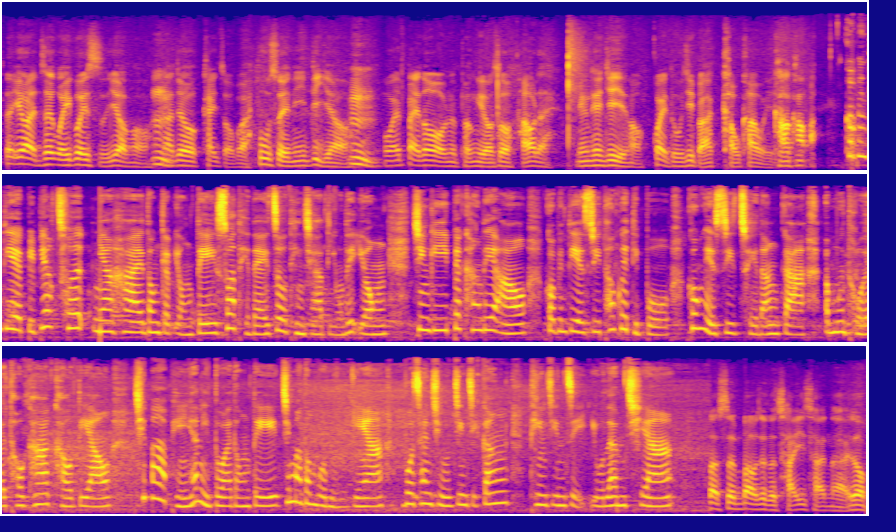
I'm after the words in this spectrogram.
这游览车违规使用哦，那就开走吧。铺水泥地哦，嗯，我还拜托我们的朋友说，好了，明天去哦，怪徒去把它敲敲的。敲敲。国民党被逼出名下农业用地刷提来做停车场的用，经济逼康了后，国民党是透过直播，讲的是找人家把门头的土卡敲掉，七八平遐尼大的农地，即马都无物件，无亲像前一工停真济游览车。要申报这个财产啊，要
